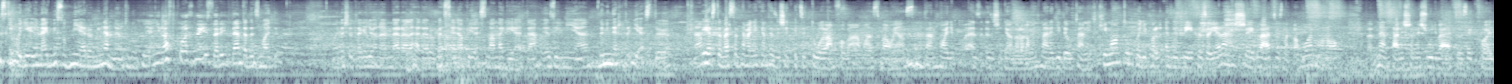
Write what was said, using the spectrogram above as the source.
ez ki hogy éli meg, viszont mi erről még nem nagyon tudunk ugye nyilatkozni, szerintem, tehát ez majd esetleg egy olyan emberrel lehet erről beszélni, aki ezt már megélte, hogy ez így milyen. De minden esetre ijesztő, nem? Ijesztőbb szerintem egyébként ez is egy picit túl van fogalmazva olyan szinten, hogy ez, ez is egy olyan dolog, amit már egy idő után így kimondtunk, hogy ez egy létező jelenség, változnak a hormonok, mentálisan is úgy változik, hogy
